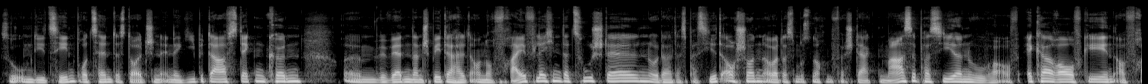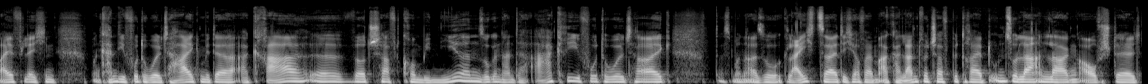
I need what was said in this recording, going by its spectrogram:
so um die zehn Prozent des deutschen Energiebedarfs decken können. Ähm, wir werden dann später halt auch noch Freiflächen dazustellen oder das passiert auch schon, aber das muss noch im verstärkten Maße passieren, wo wir auf Äcker raufgehen, auf Freiflächen. Man kann die Photovoltaik mit der Agrarwirtschaft kombinieren, sogenannte Agri-Photovoltaik dass man also gleichzeitig auf einem Acker Landwirtschaft betreibt und Solaranlagen aufstellt.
